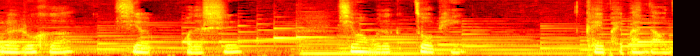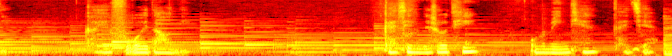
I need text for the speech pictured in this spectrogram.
无论如何，希望我的诗，希望我的作品可以陪伴到你，以抚慰到你。感谢你的收听，我们明天再见。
